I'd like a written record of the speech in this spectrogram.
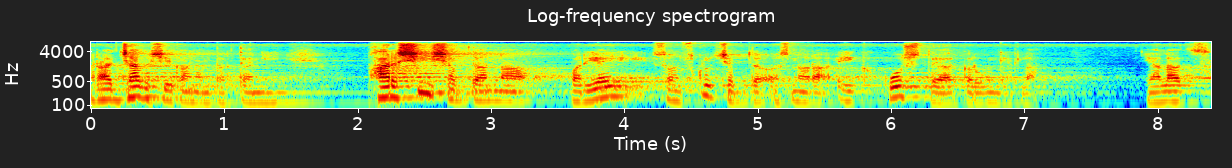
राज्याभिषेकानंतर त्यांनी फारशी शब्दांना पर्यायी संस्कृत शब्द असणारा एक कोश तयार करून घेतला. यालाच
